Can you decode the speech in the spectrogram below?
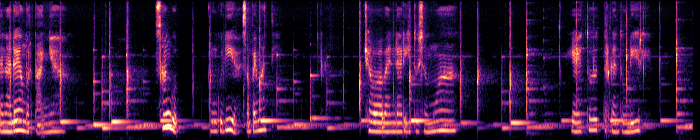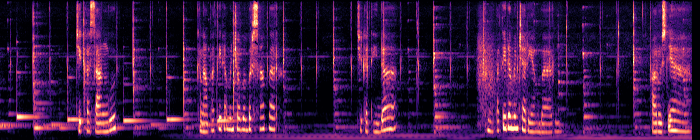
Dan ada yang bertanya, sanggup nunggu dia sampai mati? Jawaban dari itu semua yaitu tergantung diri. Jika sanggup, kenapa tidak mencoba bersabar? Jika tidak, Kenapa tidak mencari yang baru? Harusnya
